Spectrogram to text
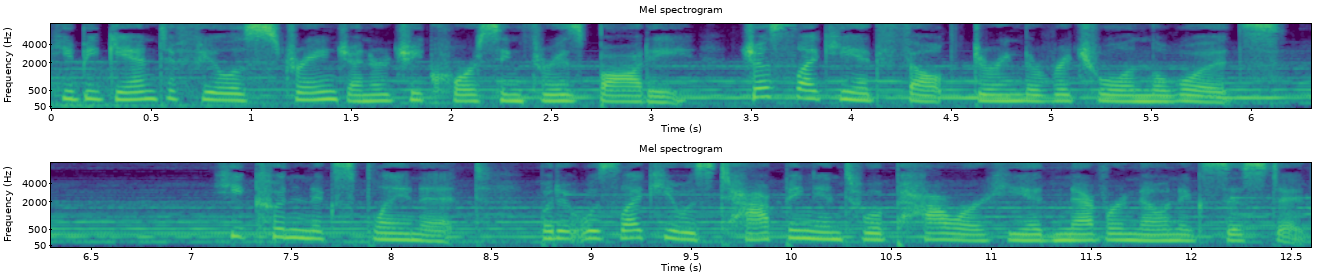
he began to feel a strange energy coursing through his body, just like he had felt during the ritual in the woods. He couldn't explain it, but it was like he was tapping into a power he had never known existed.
